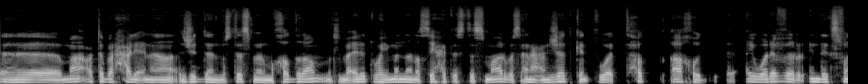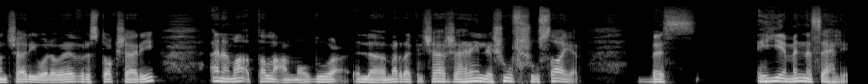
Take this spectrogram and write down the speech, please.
آه، ما أعتبر حالي أنا جدا مستثمر مخضرم مثل ما قلت وهي منا نصيحة استثمار بس أنا عن جد كنت وقت تحط آخذ أي whatever index fund شاري ولا whatever stock شاري أنا ما أطلع على الموضوع إلا مرة كل شهر شهرين لشوف شو صاير. بس هي منا سهلة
